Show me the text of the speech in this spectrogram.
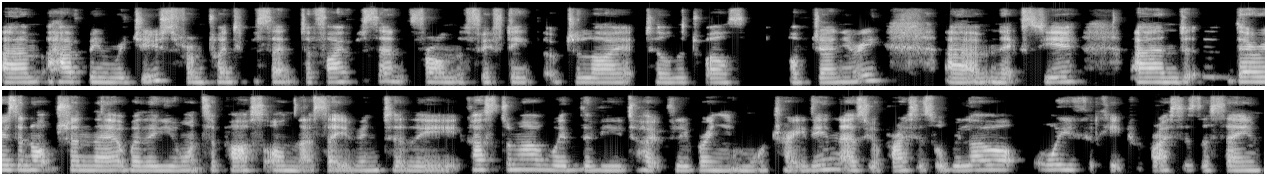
um, have been reduced from 20% to 5% from the 15th of July till the 12th of January um, next year. And there is an option there whether you want to pass on that saving to the customer with the view to hopefully bringing more trade in as your prices will be lower, or you could keep your prices the same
